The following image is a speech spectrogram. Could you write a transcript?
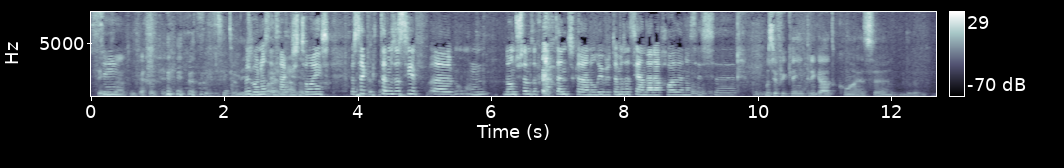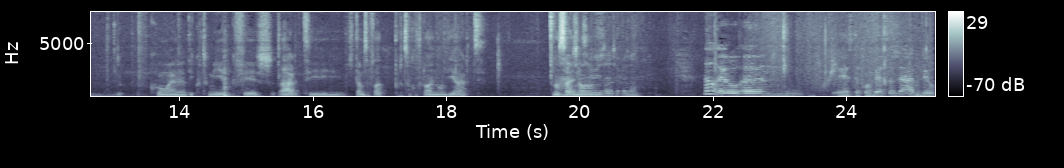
Sim, sim, exato, um sim. Mas bom, não sei se há questões. Eu sei que estamos assim, uh, não nos estamos a focar tanto, se calhar, no livro, estamos assim a andar à roda, não sei se. Mas eu fiquei intrigado com essa. com a dicotomia que fez arte e estamos a falar de produção cultural e não de arte não sei, ah, não. Não, eu. Hum, esta conversa já abriu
